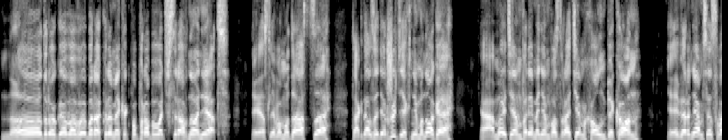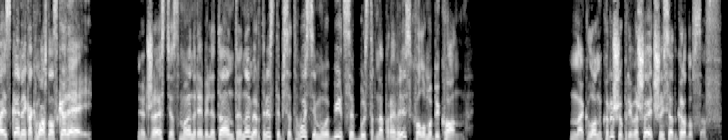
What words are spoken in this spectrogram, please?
«Но другого выбора, кроме как попробовать, все равно нет. Если вам удастся, тогда задержите их немного, а мы тем временем возвратим Холм-Бекон и вернемся с войсками как можно скорей». Джастис Мэн, реабилитант и номер 358 убийцы быстро направились к Холму-Бекон. Наклон крыши превышает 60 градусов.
